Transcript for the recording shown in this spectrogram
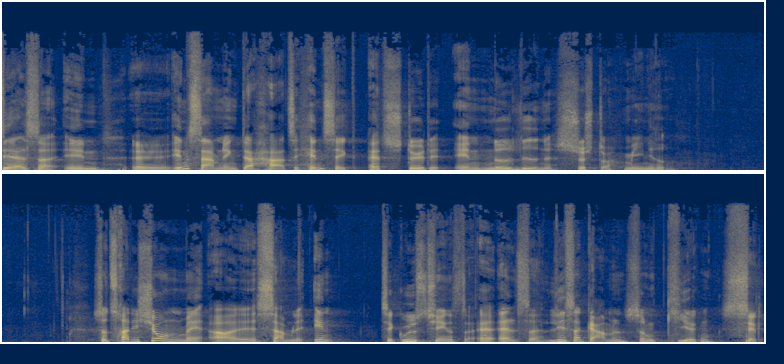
Det er altså en øh, indsamling, der har til hensigt at støtte en nødlidende søstermenighed. Så traditionen med at øh, samle ind til gudstjenester er altså lige så gammel som kirken selv.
